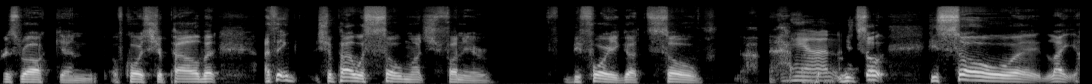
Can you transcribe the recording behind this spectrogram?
Chris Rock, and of course Chappelle. But I think Chappelle was so much funnier before he got so man. He's so he's so uh, like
